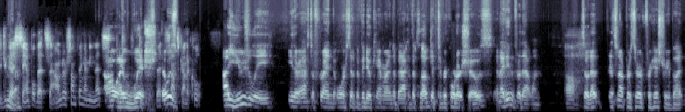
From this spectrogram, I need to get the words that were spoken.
did you guys Yeah. sample that sound or something? I mean, that's Oh, I wish that, that was sounds kind of cool. I usually either asked a friend or set up a video camera in the back of the club to, to record our shows, and I didn't for that one. Oh, So that that's not preserved for history, but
